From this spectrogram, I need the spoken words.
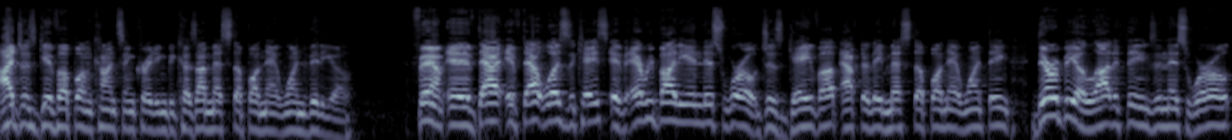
I just give up on content creating because I messed up on that one video. Fam, if that if that was the case, if everybody in this world just gave up after they messed up on that one thing, there would be a lot of things in this world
